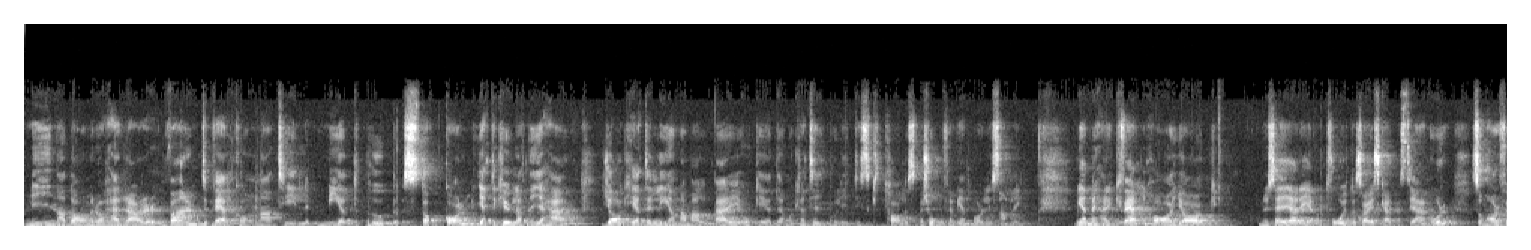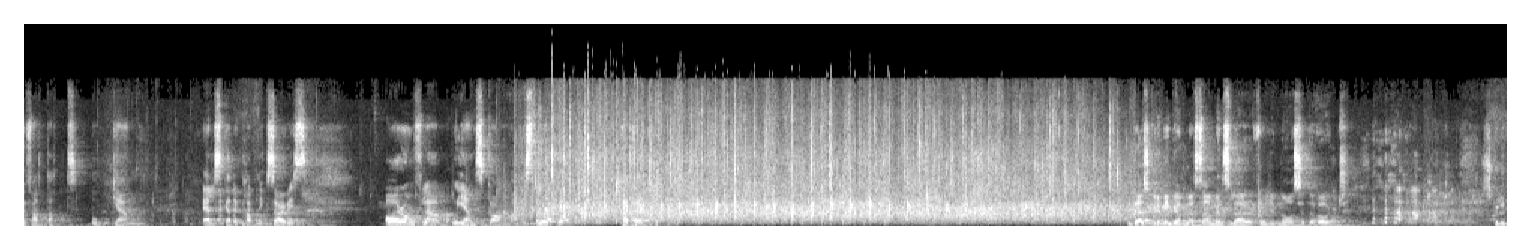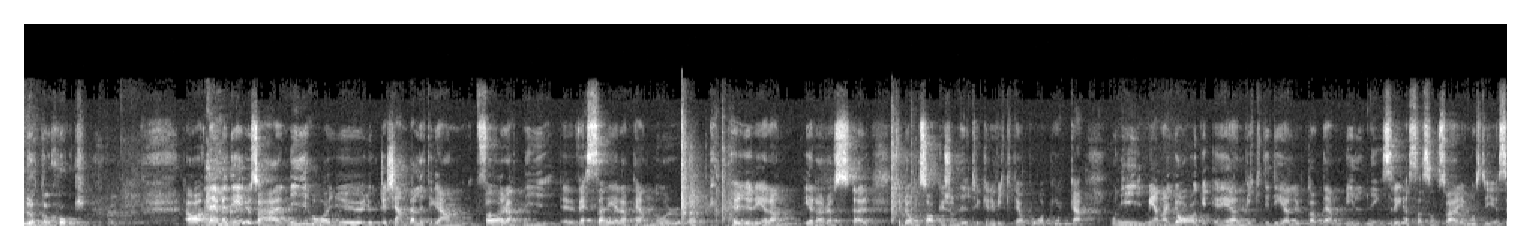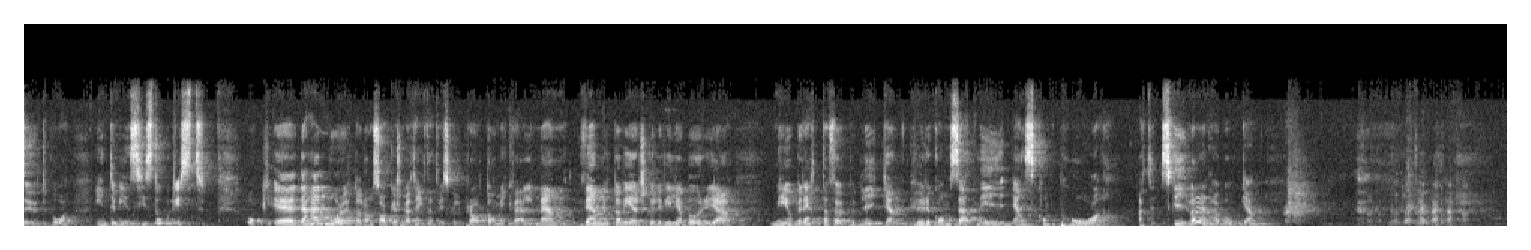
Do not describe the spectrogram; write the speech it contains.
Mina damer och herrar, varmt välkomna till Medpub Stockholm. Jättekul att ni är här. Jag heter Lena Malmberg och är demokratipolitisk talesperson för Medborgerlig Samling. Med mig här ikväll har jag, nu säger jag det igen, två av Sveriges skarpaste hjärnor som har författat boken Älskade public service. Aron Flam och Jens Ganman. En stor applåd! Tack, tack! Det där skulle min gamla samhällslärare från gymnasiet ha hört. Skulle dött av chock. Ja, nej men det är ju så här, ni har ju gjort er kända lite grann för att ni eh, vässar era pennor och höjer era, era röster för de saker som ni tycker är viktiga att påpeka. Och ni, menar jag, är en viktig del utav den bildningsresa som Sverige måste ge sig ut på, inte minst historiskt. Och eh, det här är några av de saker som jag tänkte att vi skulle prata om ikväll. Men vem av er skulle vilja börja med att berätta för publiken hur det kom sig att ni ens kom på att skriva den här boken?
